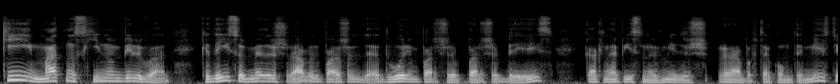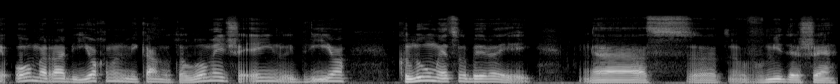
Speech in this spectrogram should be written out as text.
Ки матнас хином бельвад. Кадаисов медреш раба парша дворим парша парша бейс, как написано в Мидрш раба в таком-то месте, Ома раби Йоханан микану толомей шейн либрио клум эцелбейраей. А, в Мидрше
